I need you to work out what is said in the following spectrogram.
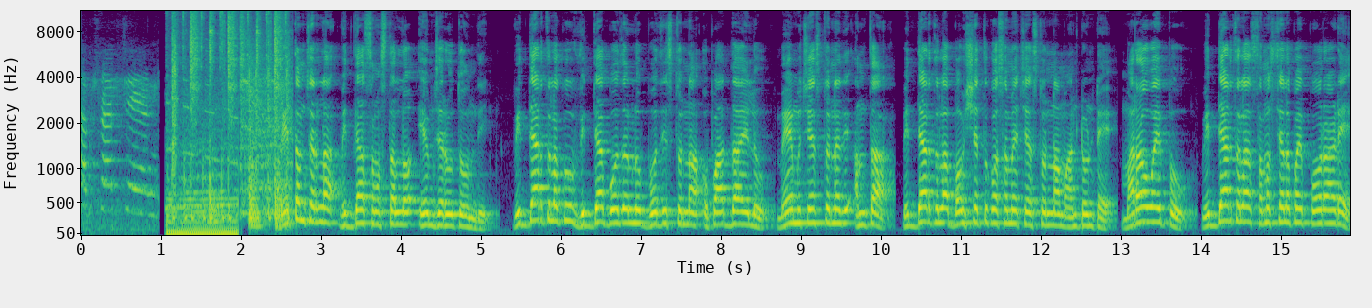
Subscribe చేయండి. విద్యా సంస్థల్లో ఏం జరుగుతుంది? విద్యార్థులకు విద్యా బోధనలు బోధిస్తున్న ఉపాధ్యాయులు మేము చేస్తున్నది అంతా విద్యార్థుల భవిష్యత్తు కోసమే చేస్తున్నాం అంటుంటే మరోవైపు విద్యార్థుల సమస్యలపై పోరాడే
